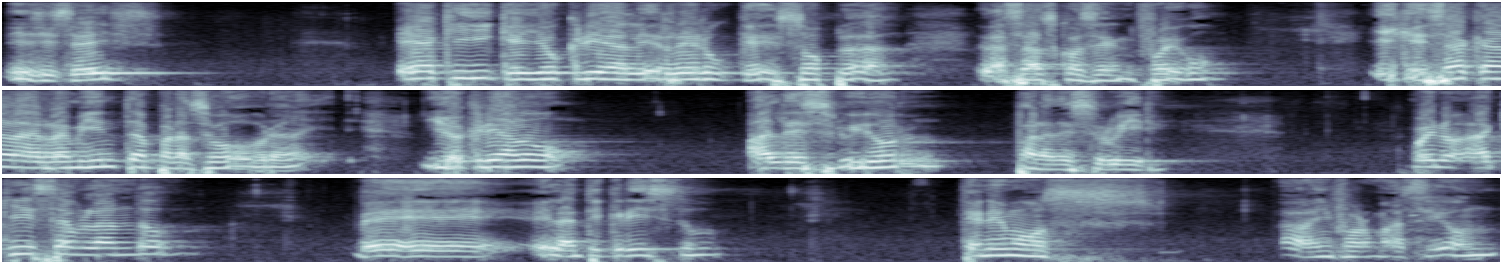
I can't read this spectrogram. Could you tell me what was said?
16. He aquí que yo cría al herrero que sopla las ascuas en fuego y que saca la herramienta para su obra yo he creado al destruidor para destruir. Bueno, aquí está hablando de el anticristo. Tenemos la información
